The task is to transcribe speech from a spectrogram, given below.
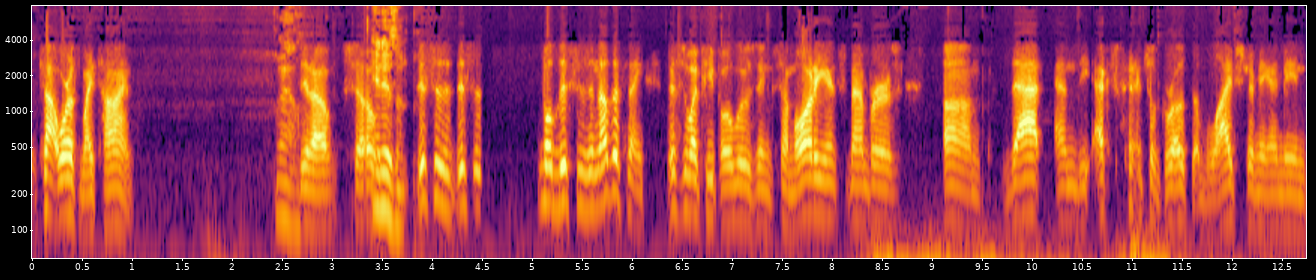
it's not worth my time. Well, You know, so It isn't. This is this is well, this is another thing. This is why people are losing some audience members. Um, that and the exponential growth of live streaming. I mean,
